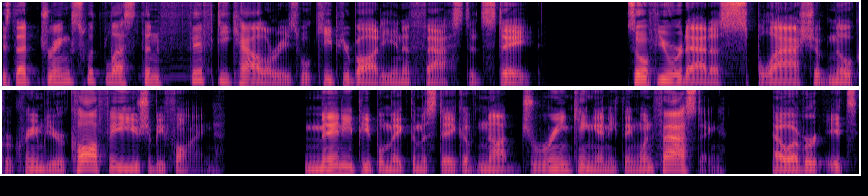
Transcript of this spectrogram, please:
is that drinks with less than 50 calories will keep your body in a fasted state. So if you were to add a splash of milk or cream to your coffee, you should be fine. Many people make the mistake of not drinking anything when fasting. However, it's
